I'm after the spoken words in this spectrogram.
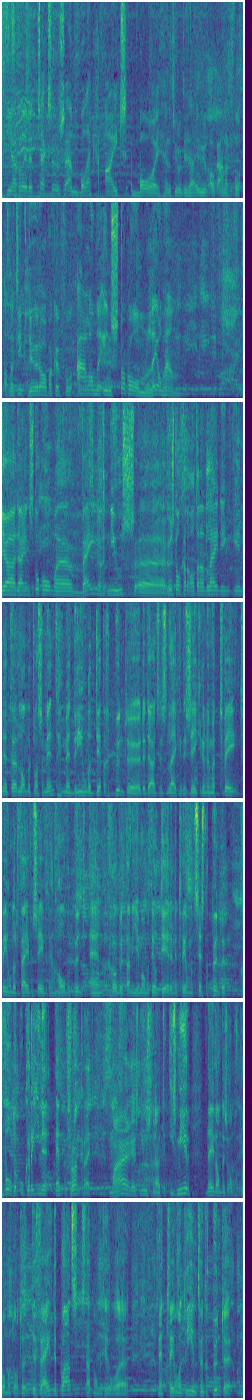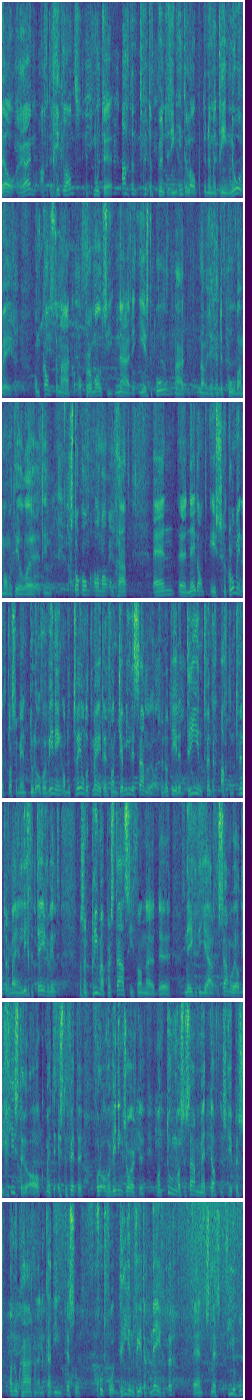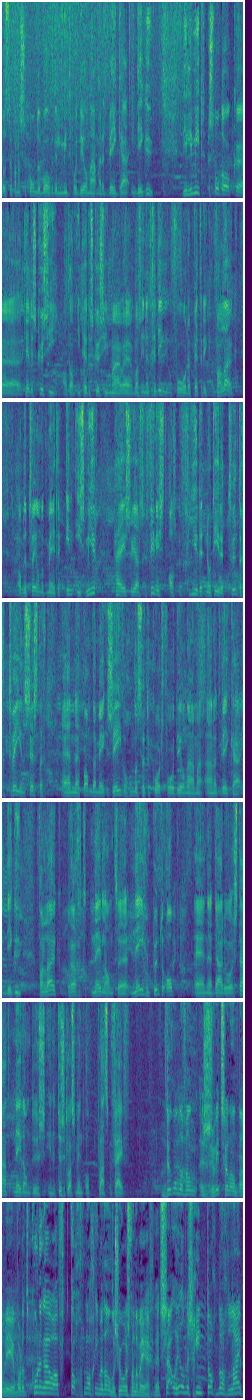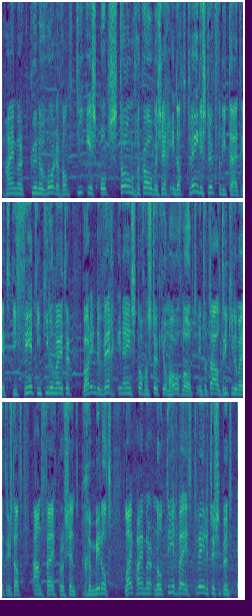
15 jaar geleden Texas en Black Eyed Boy. En natuurlijk dit uur ook aandacht voor atletiek. De Europa Cup voor A-landen in Stockholm. Leon Haan. Ja, daar in Stockholm uh, weinig nieuws. Uh, Rusland gaat nog altijd aan de leiding in het uh, landenklassement met 330 punten. De Duitsers lijken de zekere nummer 2, 275,5 punt. En Groot-Brittannië momenteel derde met 260 punten. Gevolgd door Oekraïne en Frankrijk. Maar er is nieuws vanuit Izmir. Nederland is opgeklommen tot de vijfde plaats. Staat momenteel met 223 punten wel ruim achter Griekenland. Het moeten 28 punten zien in te lopen op de nummer 3 Noorwegen. Om kans te maken op promotie naar de eerste pool. Maar laten we zeggen de pool waar momenteel het in Stockholm allemaal om gaat. En uh, Nederland is geklommen in het klassement door de overwinning op de 200 meter van Jamile Samuel. Ze noteerde 23-28 bij een lichte tegenwind. Was een prima prestatie van uh, de 19-jarige Samuel. Die gisteren ook met de estafette voor de overwinning zorgde. Want toen was ze samen met Daphne Schippers, Anouk Hagen en Kadien Vessel goed voor 43-90. En slechts 400ste van een seconde boven de limiet voor deelname aan het WK in Degu. Die limiet stond ook uh, ter discussie, althans niet ter discussie... maar uh, was in het geding voor Patrick van Luik op de 200 meter in Izmir. Hij is zojuist gefinished als vierde, noteerde 2062 en kwam daarmee 700ste tekort voor deelname aan het WK in Degu. Van Luik bracht Nederland 9 punten op en daardoor staat Nederland dus in het tussenklassement op plaats 5. De ronde van Zwitserland dan weer. Wordt het Koenigo of toch nog iemand anders? Joris van der Berg. Het zou heel misschien toch nog Leipheimer kunnen worden. Want die is op stoom gekomen zeg in dat tweede stuk van die tijdrit. Die 14 kilometer waarin de weg ineens toch een stukje omhoog loopt. In totaal 3 kilometer is dat aan 5% gemiddeld. Leipheimer noteert bij het tweede tussenpunt 31.08.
